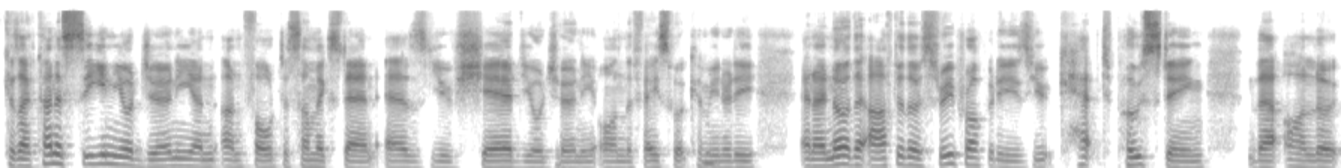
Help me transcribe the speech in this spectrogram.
because i've kind of seen your journey un- unfold to some extent as you've shared your journey on the facebook mm. community mm-hmm. and i know that after those three properties you kept posting that oh look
